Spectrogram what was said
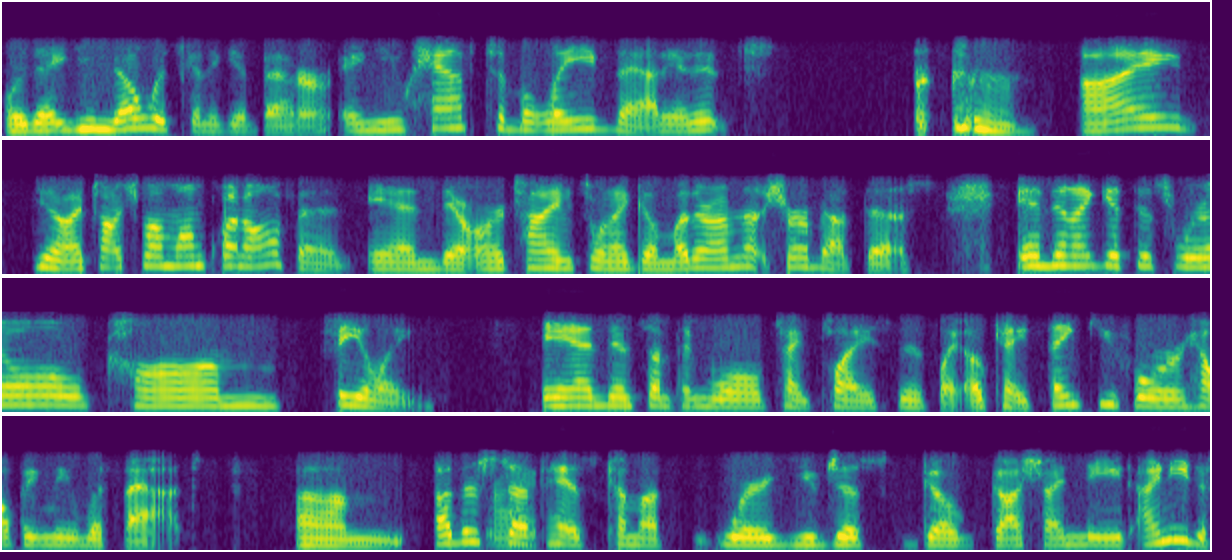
or that you know it's going to get better and you have to believe that. And it's I you know, I talk to my mom quite often and there are times when I go, Mother, I'm not sure about this. And then I get this real calm feeling and then something will take place and it's like okay thank you for helping me with that. Um other stuff has come up where you just go gosh i need i need a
